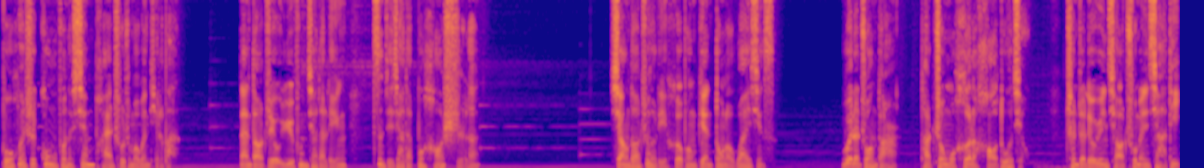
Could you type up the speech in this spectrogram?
不会是供奉的仙牌出什么问题了吧？难道只有于峰家的灵，自己家的不好使了？想到这里，贺鹏便动了歪心思。为了壮胆他中午喝了好多酒，趁着刘云巧出门下地，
